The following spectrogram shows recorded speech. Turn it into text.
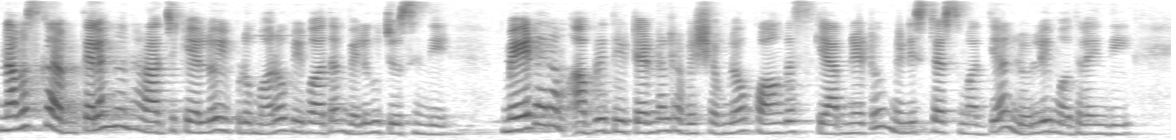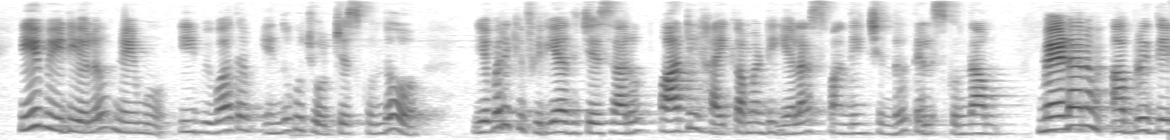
నమస్కారం. తెలంగాణ రాజకీయాల్లో ఇప్పుడు మరో వివాదం వెలుగు చూసింది. మేడారం అభివృద్ధి టెండర్ల విషయంలో కాంగ్రెస్ క్యాబినెట్ మినిస్టర్స్ మధ్య లొల్లి మొదలైంది. ఈ వీడియోలో మేము ఈ వివాదం ఎందుకు చోటు చేసుకుందో ఎవరికి ఫిర్యాదు చేశారు పార్టీ హైకమాండ్ ఎలా స్పందించిందో తెలుసుకుందాం. మేడారం అభివృద్ధి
